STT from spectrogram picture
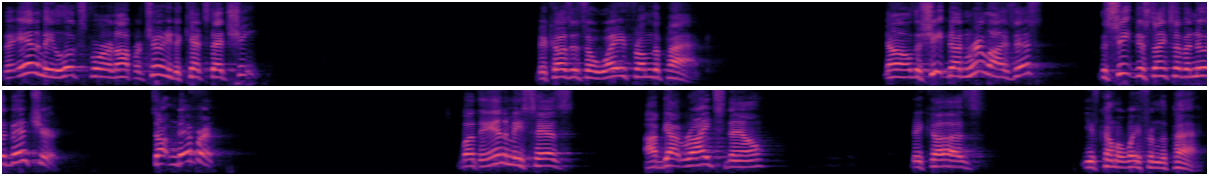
The enemy looks for an opportunity to catch that sheep because it's away from the pack. Now, the sheep doesn't realize this. The sheep just thinks of a new adventure, something different. But the enemy says, I've got rights now because you've come away from the pack.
